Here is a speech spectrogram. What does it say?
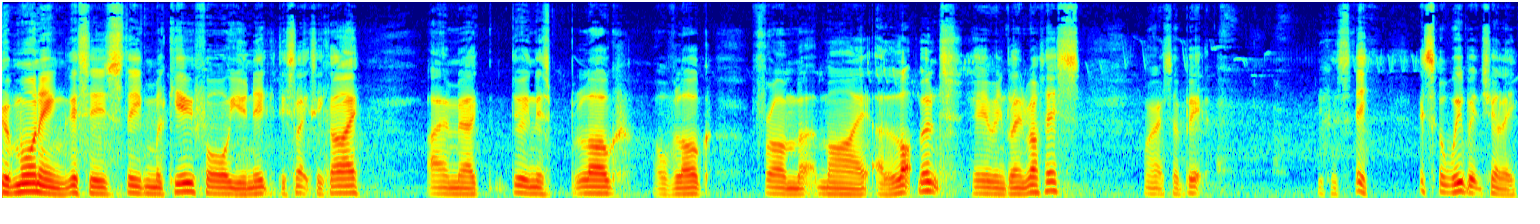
Good morning, this is Stephen McHugh for Unique Dyslexic Eye. I'm uh, doing this blog or vlog from my allotment here in Glenrothes, where it's a bit, you can see, it's a wee bit chilly,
